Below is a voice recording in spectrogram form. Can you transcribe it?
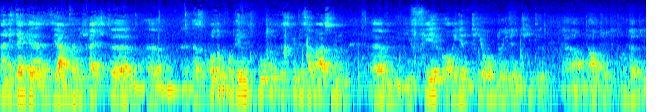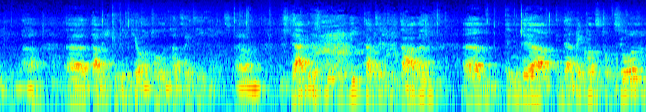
Nein, ich denke, Sie haben völlig recht. Ähm, ähm, das große Problem des Buches ist gewissermaßen ähm, die Fehlorientierung durch den Titel ja, und auch durch den Untertitel. Ja. Äh, dadurch gewinnt die Autorin tatsächlich nichts. Die Stärke des Buches liegt tatsächlich darin, in der, in der Rekonstruktion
